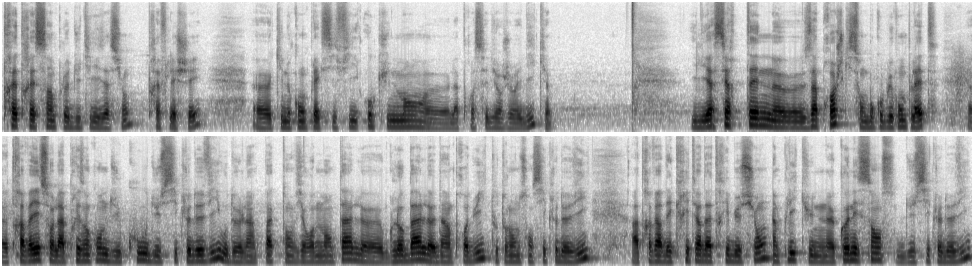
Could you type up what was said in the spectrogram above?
très très simples d'utilisation, très fléchées, qui ne complexifient aucunement la procédure juridique. Il y a certaines euh, approches qui sont beaucoup plus complètes. Euh, travailler sur la prise en compte du coût du cycle de vie ou de l'impact environnemental euh, global d'un produit tout au long de son cycle de vie à travers des critères d'attribution implique une connaissance du cycle de vie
